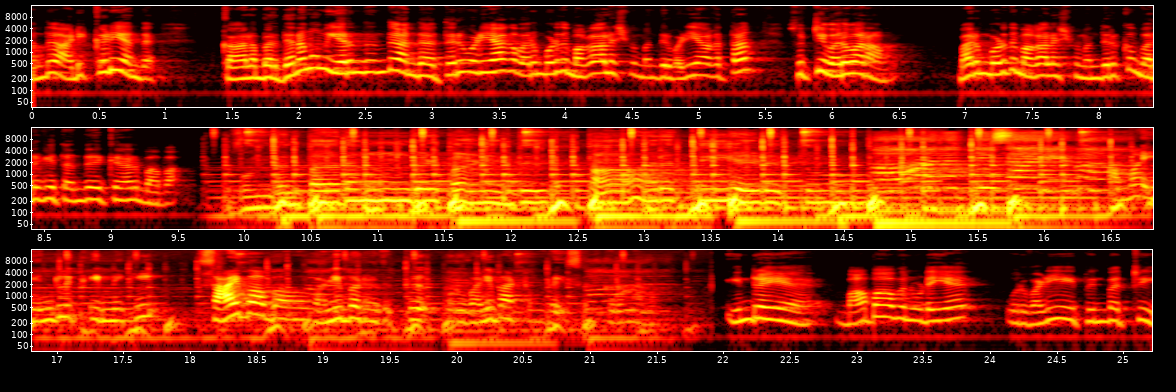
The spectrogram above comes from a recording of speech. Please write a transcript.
வந்து அடிக்கடி அந்த காலம்பர் தினமும் இருந்திருந்து அந்த தெரு வழியாக வரும்பொழுது மகாலட்சுமி மந்திர் வழியாகத்தான் சுற்றி வருவாராம். வரும்பொழுது மகாலட்சுமி மந்திருக்கும் வருகை தந்திருக்கிறார் பாபா. உந்தன் பதங்கள் பணிந்து ஆரத்தி எடுத்தோம். அம்மா எங்களுக்கு இன்னைக்கு சாய்பாபாவை வழிபடுறதுக்கு ஒரு வழிபாட்டு முறை இன்றைய பாபாவினுடைய ஒரு வழியை பின்பற்றி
